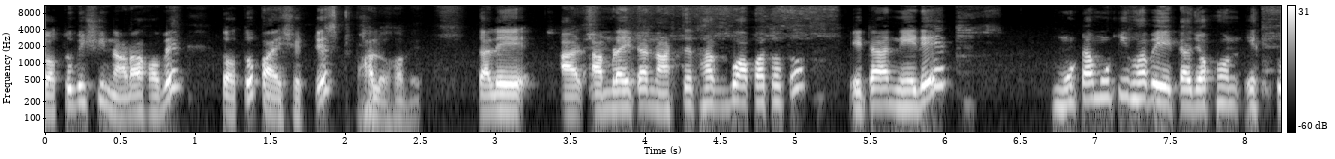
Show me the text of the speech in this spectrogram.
যত বেশি নাড়া হবে, তত পায়েসের টেস্ট ভালো হবে। তাহলে আর আমরা এটা নাড়তে থাকব আপাতত। এটা নেড়ে মোটামুটিভাবে এটা যখন একটু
